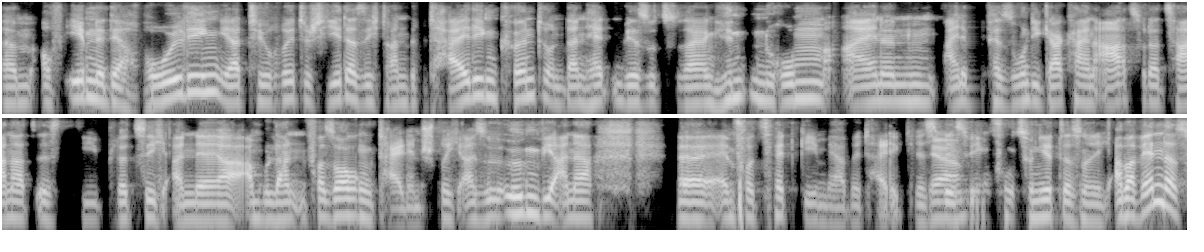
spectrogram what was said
ähm, auf Ebene der Holding ja theoretisch jeder sich daran beteiligen könnte und dann hätten wir sozusagen hintenrum einen, eine Person, die gar kein Arzt oder Zahnarzt ist, die plötzlich an der ambulanten Versorgung teilnimmt, sprich also irgendwie an der äh, MVZ GmbH beteiligt ist. Ja. Deswegen funktioniert das noch nicht. Aber wenn das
